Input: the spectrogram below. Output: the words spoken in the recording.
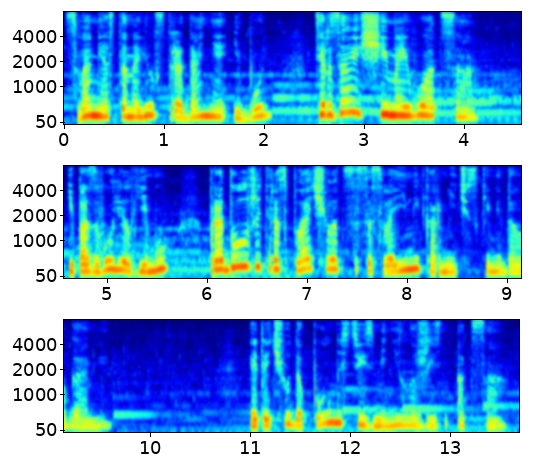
С вами остановил страдания и боль, терзающие моего отца, и позволил ему продолжить расплачиваться со своими кармическими долгами. Это чудо полностью изменило жизнь отца –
